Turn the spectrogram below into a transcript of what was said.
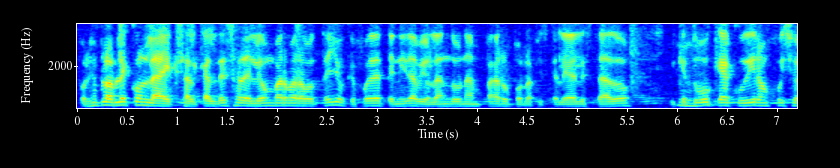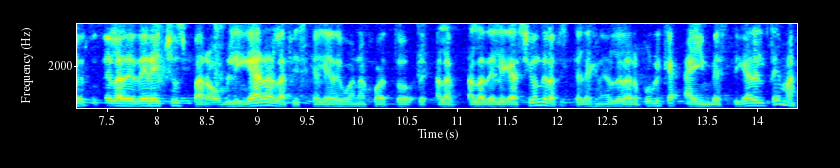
Por ejemplo, hablé con la exalcaldesa de León, Bárbara Botello, que fue detenida violando un amparo por la Fiscalía del Estado y que tuvo que acudir a un juicio de tutela de derechos para obligar a la Fiscalía de Guanajuato, a la, a la delegación de la Fiscalía General de la República a investigar el tema.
